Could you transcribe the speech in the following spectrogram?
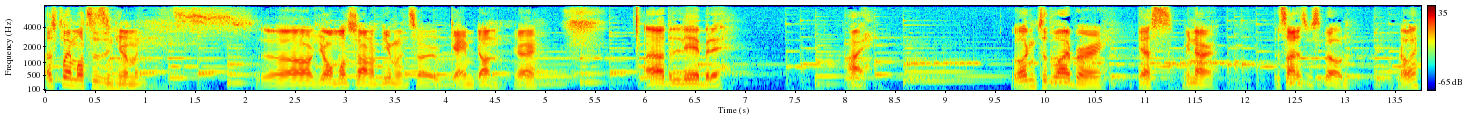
Let's play monsters and humans. Uh, you're a monster and I'm human, so game done. Yay. Ah, uh, the library. Hi. Welcome to the library. Yes, we know. The sign is misspelled. Really?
